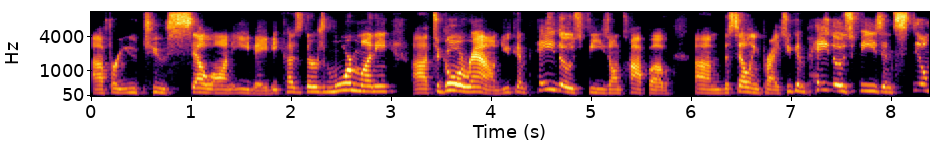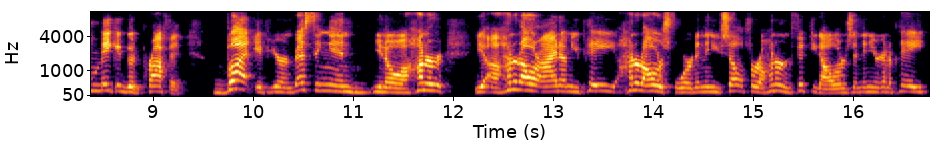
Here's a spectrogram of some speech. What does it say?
uh, for you to sell on eBay because there's more money uh, to go around. You can pay those fees on top of um, the selling price. You can pay those fees and still make a good profit. But if you're investing in, you know, a hundred, a hundred dollar item, you pay hundred dollars for it, and then you sell it for $150, and then you're going to pay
